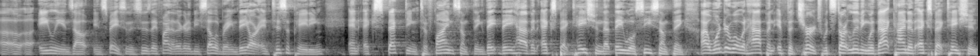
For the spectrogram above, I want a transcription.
uh, uh, uh, aliens out in space. And as soon as they find that, they're going to be celebrating. They are anticipating and expecting to find something. They, they have an expectation that they will see something. I wonder what would happen if the church would start living with that kind of expectation,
